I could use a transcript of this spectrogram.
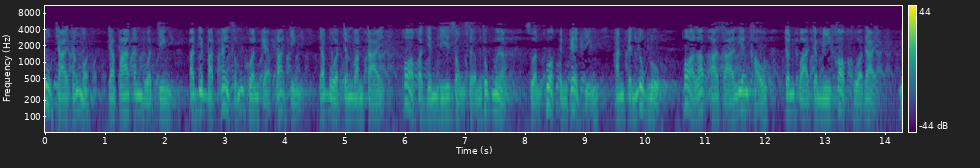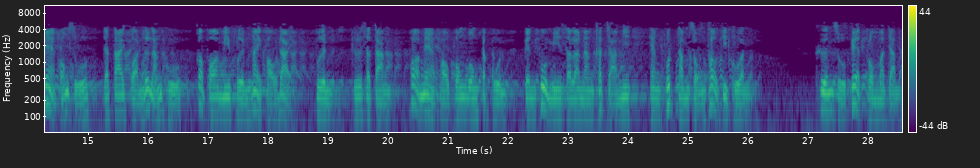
ลูกชายทั้งหมด จะพากันบวชจริง ปฏิบัติให้สมควรแก่พระจริง จะบวชจนวันตาย พ่อก็ยินดีส่งเสริมทุกเมื่อ ส่วนพวกเป็นเพศหญิง อันเป็นลูกๆ พ่อรับอาสาเลี้ยงเขา จนกว่าจะมีครอบครัวได้ แม่ของสูจะตายก่อนหรือหลังกู ก็พอมีฟืนให้เผาได้ ฟืนคือสตัง พ่อแม่เผ่าพงวงตระกูล เป็นผู้มีสารนังคัจฉามิ แห่งพุทธธรรมสงฆ์เท่าที่ควร คืนสู่เพศพรหมจรรย์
